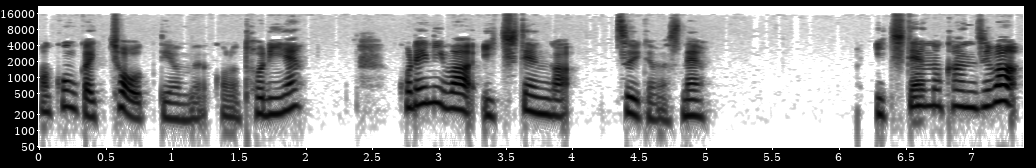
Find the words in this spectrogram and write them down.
まあ、今回蝶って読むこの鳥ね。これには1点がついてますね。1点の漢字は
